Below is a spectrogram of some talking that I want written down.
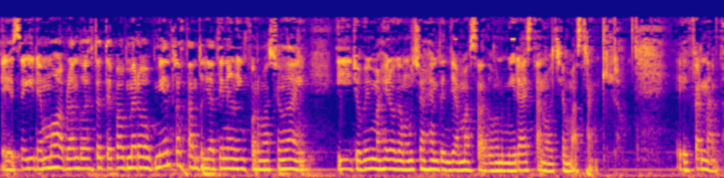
eh, seguiremos hablando de este tema, pero mientras tanto ya tienen la información ahí y yo me imagino que mucha gente ya más a dormirá esta noche más tranquilo. Eh, Fernando.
